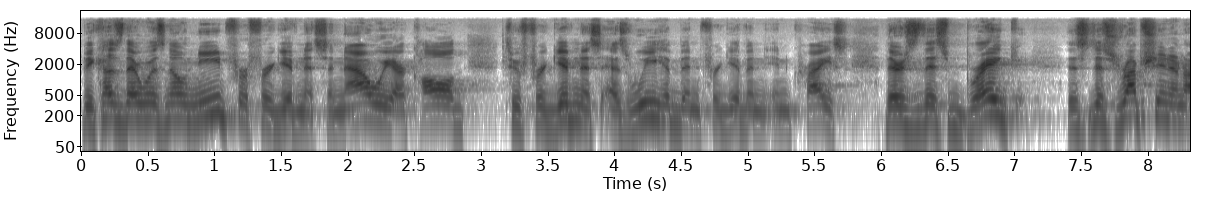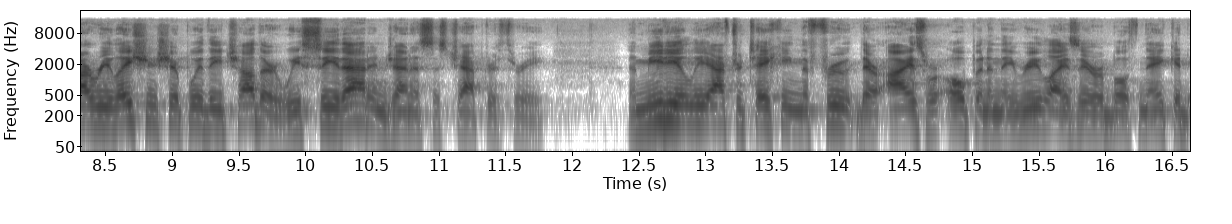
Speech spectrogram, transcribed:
because there was no need for forgiveness. And now we are called to forgiveness as we have been forgiven in Christ. There's this break this disruption in our relationship with each other. We see that in Genesis chapter 3. Immediately after taking the fruit, their eyes were open and they realized they were both naked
